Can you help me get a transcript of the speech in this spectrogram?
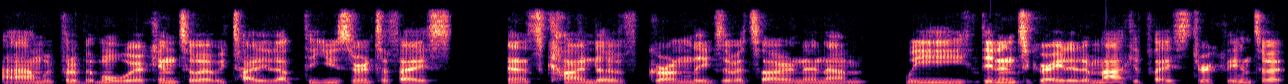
Um, we put a bit more work into it. We tidied up the user interface, and it's kind of grown leagues of its own. And um, we then integrated a marketplace directly into it,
